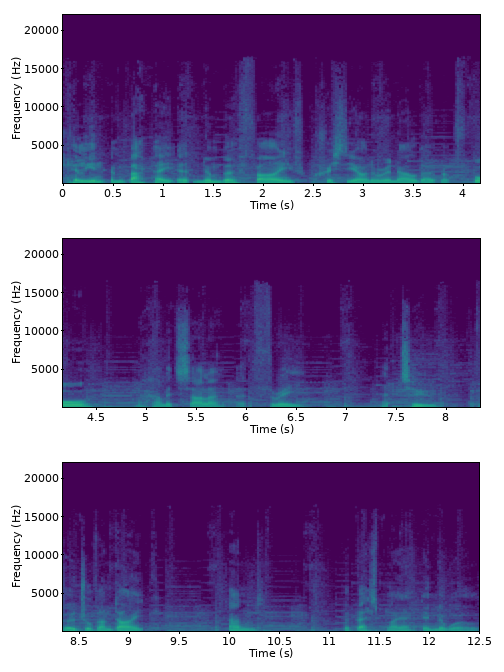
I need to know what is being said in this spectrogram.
Kylian Mbappe at number five, Cristiano Ronaldo at four, Mohamed Salah at three, at two, Virgil van Dijk, and the best player in the world,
